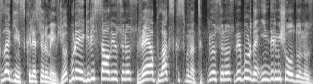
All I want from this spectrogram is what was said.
plugins klasörü mevcut. Buraya giriş sağlıyorsunuz. Rea Plugs kısmına tıklıyorsunuz ve burada indirmiş olduğunuz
